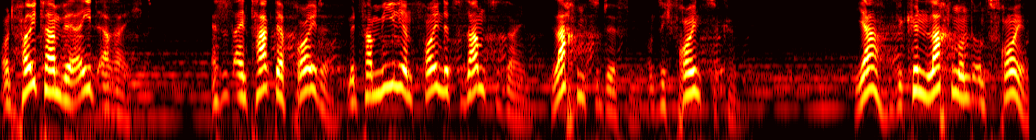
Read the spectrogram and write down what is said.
Und heute haben wir Eid erreicht. Es ist ein Tag der Freude, mit Familie und Freunde zusammen zu sein, lachen zu dürfen und sich freuen zu können. Ja, wir können lachen und uns freuen,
